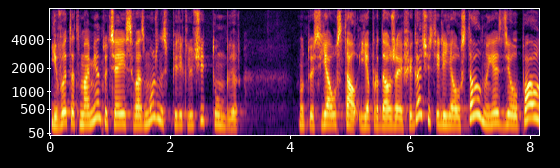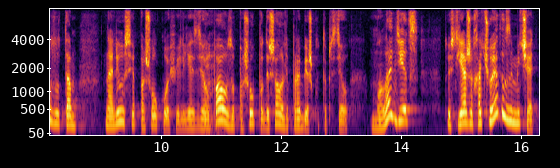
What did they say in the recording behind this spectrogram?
и в этот момент у тебя есть возможность переключить тумблер. Ну, то есть я устал, и я продолжаю фигачить, или я устал, но я сделал паузу, там, налился, пошел кофе, или я сделал угу. паузу, пошел, подышал, или пробежку там сделал. Молодец. То есть я же хочу это замечать.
